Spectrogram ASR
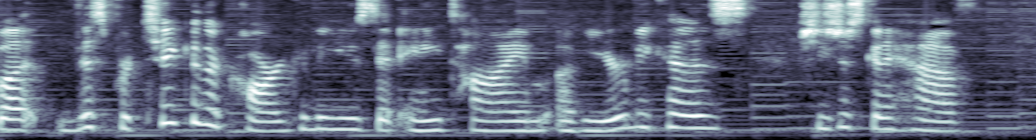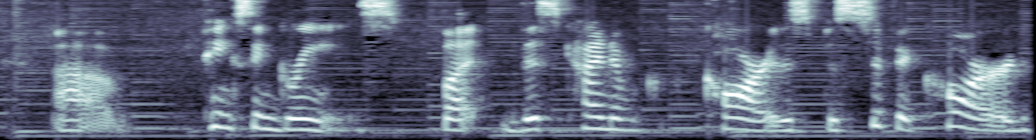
but this particular card can be used at any time of year because she's just going to have uh, pinks and greens. But this kind of card, this specific card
